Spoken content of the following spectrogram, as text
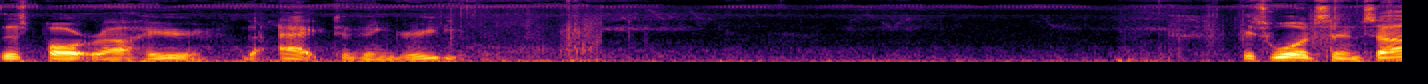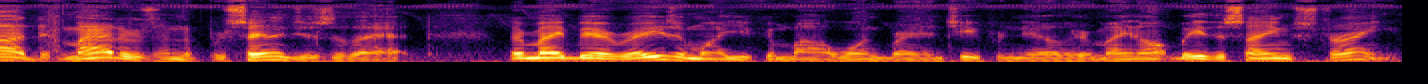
this part right here, the active ingredient. It's what's inside that matters and the percentages of that. There may be a reason why you can buy one brand cheaper than the other. It may not be the same strength.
